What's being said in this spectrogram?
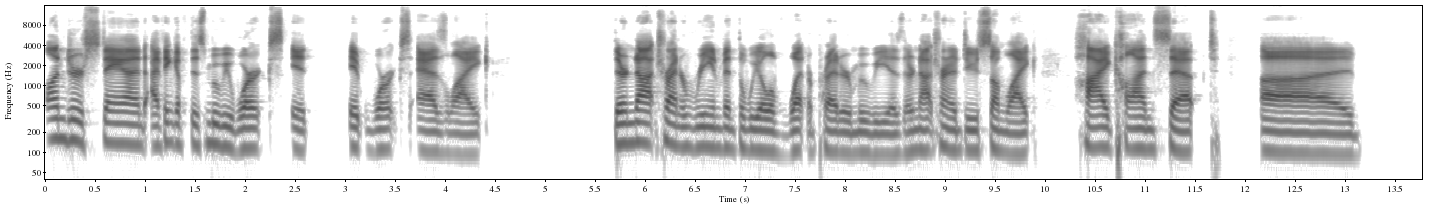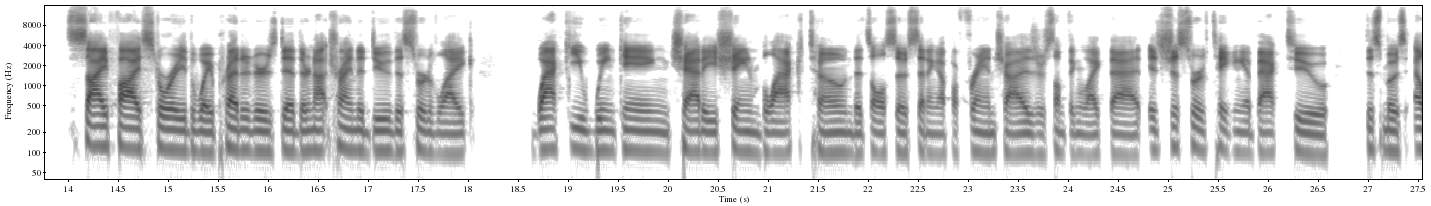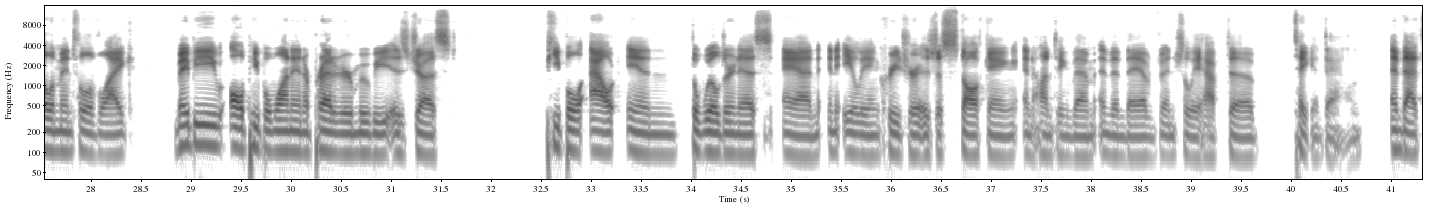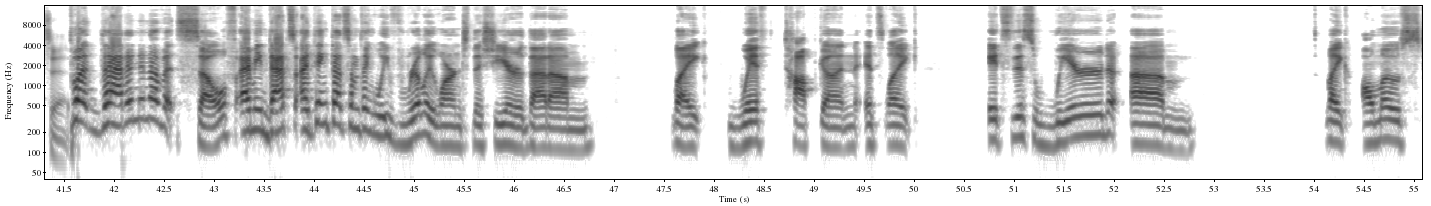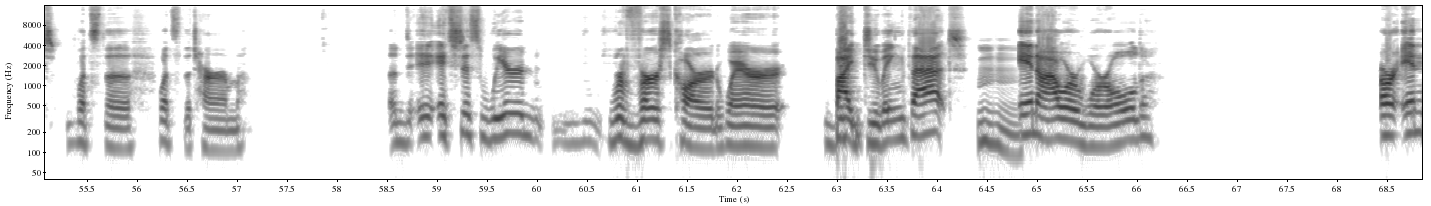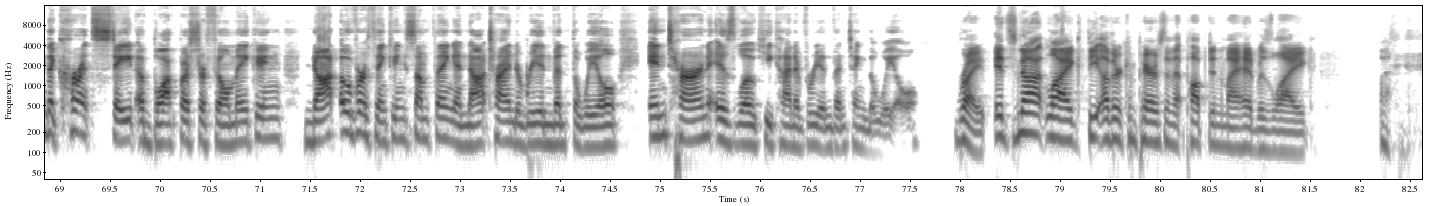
understand. I think if this movie works, it it works as like they're not trying to reinvent the wheel of what a predator movie is. They're not trying to do some like high concept uh sci-fi story the way Predators did. They're not trying to do this sort of like wacky winking chatty Shane Black tone that's also setting up a franchise or something like that. It's just sort of taking it back to this most elemental of like maybe all people want in a Predator movie is just people out in the wilderness and an alien creature is just stalking and hunting them and then they eventually have to take it down and that's it. But that in and of itself, I mean, that's I think that's something we've really learned this year that um, like with Top Gun, it's like it's this weird um, like almost what's the what's the term? Uh, it's this weird reverse card where by doing that mm-hmm. in our world or in the current state of blockbuster filmmaking, not overthinking something and not trying to reinvent the wheel, in turn, is low key kind of reinventing the wheel. Right. It's not like the other comparison that popped into my head was like,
